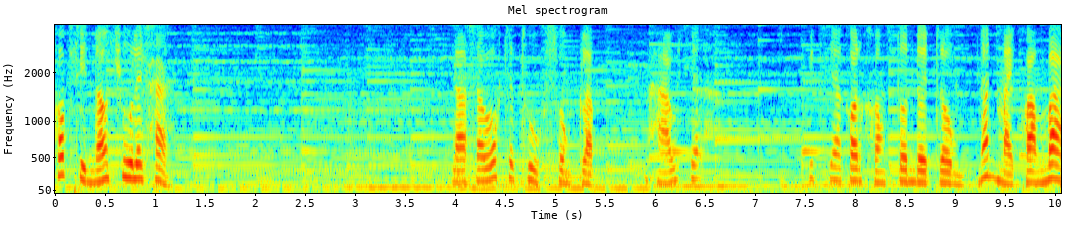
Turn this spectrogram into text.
พบสินน้องชูเลยค่ะ ลาสาวกจะถูกส่งกลับมหาวิทยาวิทยากรของตนโดยตรง นั่นหมายความว่า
